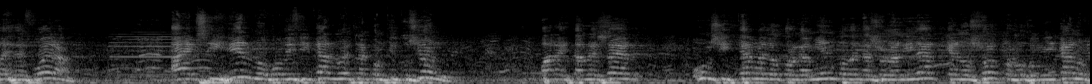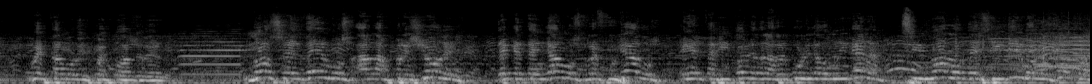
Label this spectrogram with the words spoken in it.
desde fuera a exigirnos modificar nuestra constitución para establecer un sistema de otorgamiento de nacionalidad que nosotros los dominicanos no estamos dispuestos a ceder. No cedemos a las presiones de que tengamos refugiados en el territorio de la República Dominicana si no lo decidimos nosotros.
